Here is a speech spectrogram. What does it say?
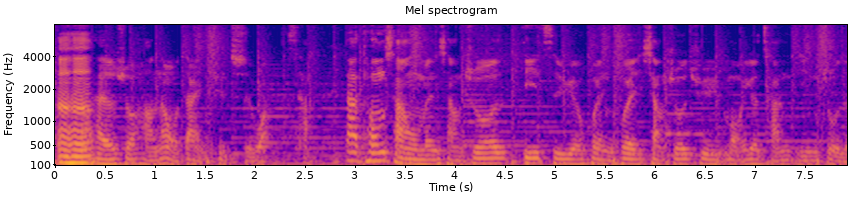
嗯哼、uh，他、就说好，那我带你去吃晚餐。那通常我们想说第一次约会，你会想说去某一个餐厅坐着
